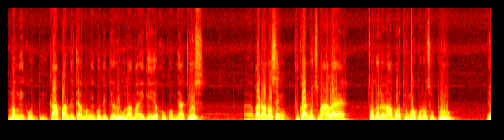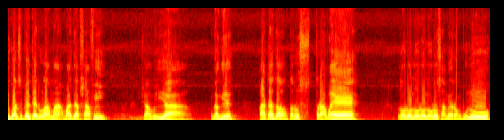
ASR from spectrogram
mengikuti. Kapan tidak mengikuti dewi ulama iki ya hukumnya dus. Nah, karena ono sing bukan mujma'alah. Contohnya apa? Donga kuno subuh. Itu kan sebagian ulama madhab syafi syafi iya entah nggih? Kata toh terus teraweh loro loro loro sampai orang buluh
